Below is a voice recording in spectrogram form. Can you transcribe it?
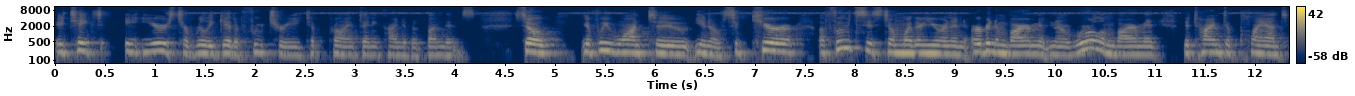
it takes eight years to really get a fruit tree to plant any kind of abundance. So if we want to you know secure a food system whether you're in an urban environment in a rural environment the time to plant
